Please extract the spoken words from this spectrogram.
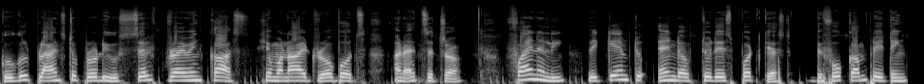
Google plans to produce self-driving cars, humanoid robots, and etc. Finally, we came to end of today's podcast. Before completing,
